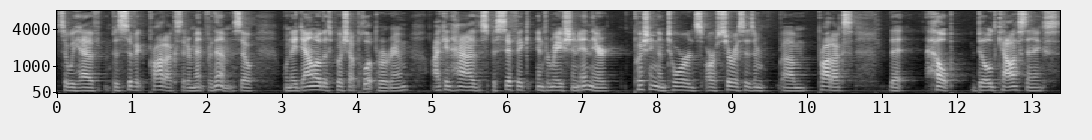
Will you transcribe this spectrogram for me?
so we have specific products that are meant for them. So when they download this push up pull up program, I can have specific information in there pushing them towards our services and um, products that help build calisthenics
